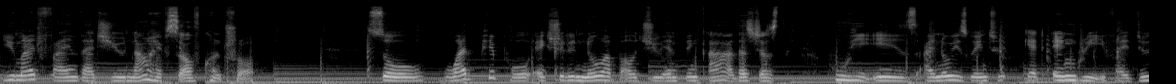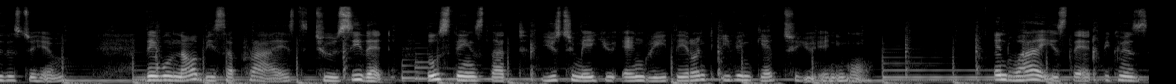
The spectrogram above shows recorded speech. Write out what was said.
you might find that you now have self control. So, what people actually know about you and think, ah, that's just who he is, I know he's going to get angry if I do this to him, they will now be surprised to see that those things that used to make you angry, they don't even get to you anymore. And why is that? Because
